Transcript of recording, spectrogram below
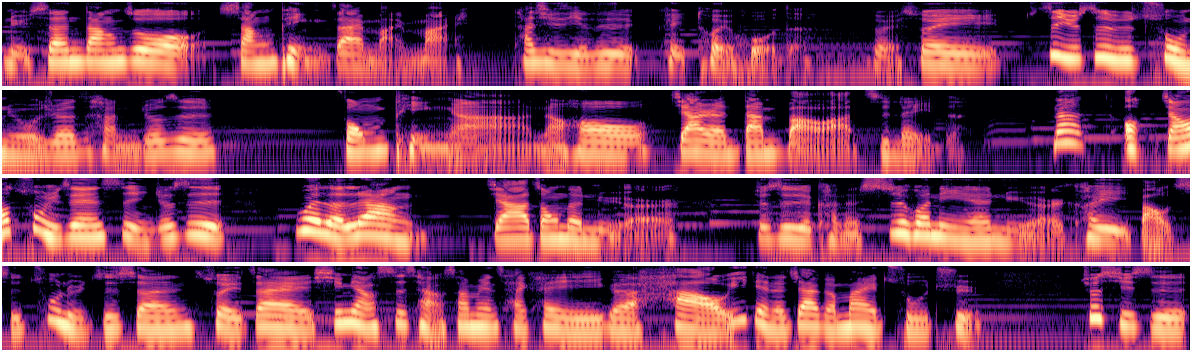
女生当做商品在买卖，他其实也是可以退货的。对，所以至于是不是处女，我觉得可能就是风评啊，然后家人担保啊之类的。那哦，讲到处女这件事情，就是为了让家中的女儿，就是可能适婚年龄的女儿，可以保持处女之身，所以在新娘市场上面才可以一个好一点的价格卖出去。就其实。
